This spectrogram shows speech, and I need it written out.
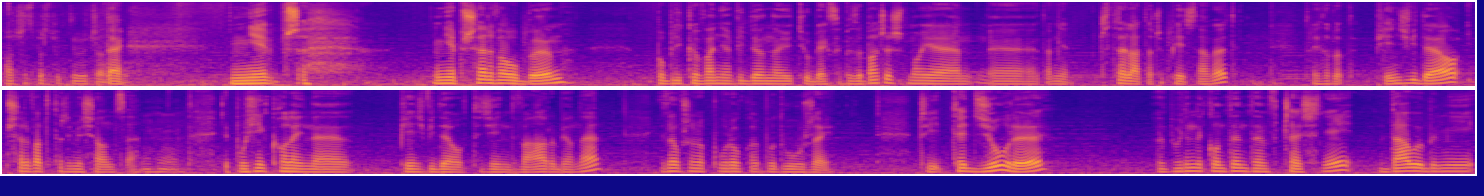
patrząc z perspektywy czasu? Tak. Nie, prze, nie przerwałbym publikowania wideo na YouTube. Jak sobie zobaczysz moje, e, tam nie 4 lata czy 5 nawet, to jest naprawdę 5 wideo i przerwa 4 miesiące. Mhm. I później kolejne 5 wideo w tydzień, dwa robione i znowu przerwa pół roku albo dłużej. Czyli te dziury wypełnione kontentem wcześniej dałyby mi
